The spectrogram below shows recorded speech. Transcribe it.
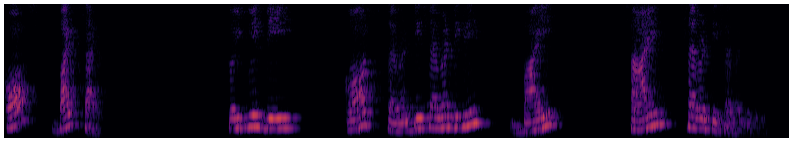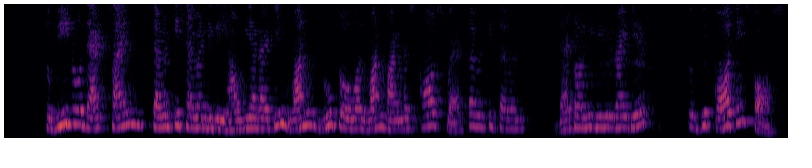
cos by sine. So it will be cos 77 degree by sine 77 degree. So we know that sine 77 degree, how we are writing 1 root over 1 minus cos square 77. That only we will write here. So the cos is cos.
